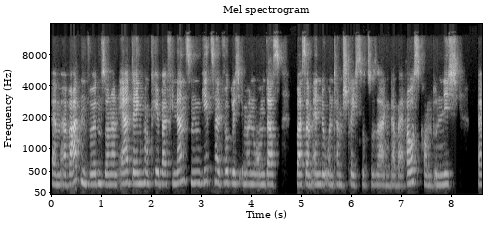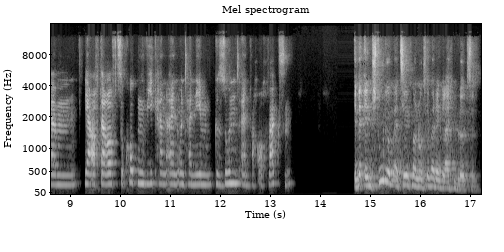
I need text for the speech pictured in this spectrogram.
ähm, erwarten würden, sondern eher denken, okay, bei Finanzen geht es halt wirklich immer nur um das, was am Ende unterm Strich sozusagen dabei rauskommt und nicht ähm, ja auch darauf zu gucken, wie kann ein Unternehmen gesund einfach auch wachsen. In, Im Studium erzählt man uns immer den gleichen Blödsinn.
